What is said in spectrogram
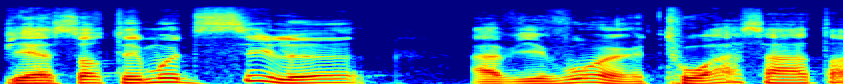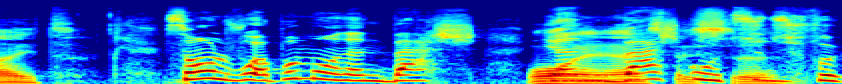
Puis euh, sortez-moi d'ici, là. Aviez-vous un toit sur la tête? Ça, on le voit pas, mais on a une bâche. Il y a Ouais, une hein, bâche au-dessus ça. du feu.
